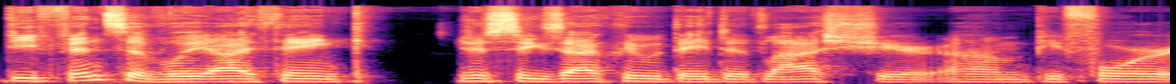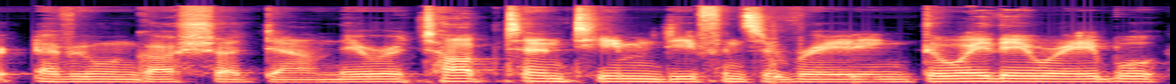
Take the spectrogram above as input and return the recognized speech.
Defensively, I think just exactly what they did last year um, before everyone got shut down. They were a top 10 team in defensive rating. The way they were able,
